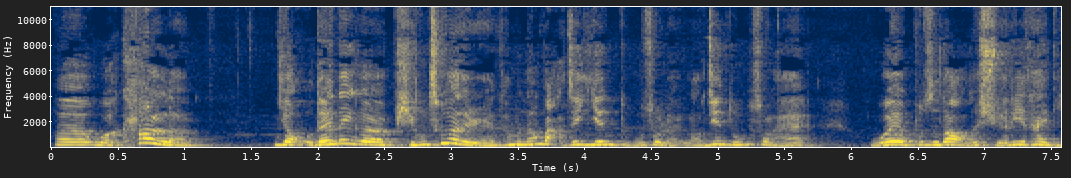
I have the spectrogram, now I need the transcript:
呃，我看了有的那个评测的人，他们能把这音读出来，老金读不出来，我也不知道，这学历太低。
